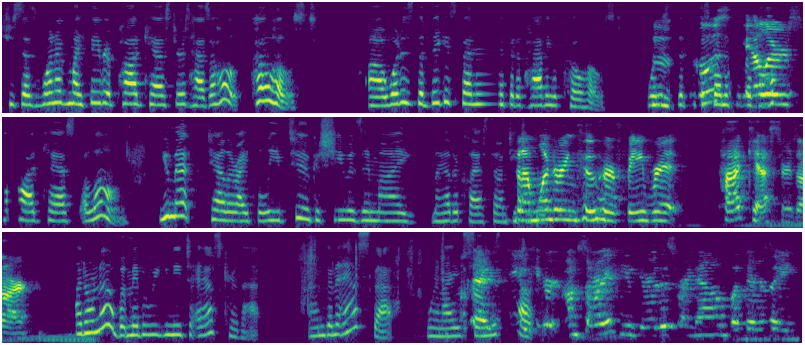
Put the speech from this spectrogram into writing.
She says, "One of my favorite podcasters has a ho- co-host. Uh, what is the biggest benefit of having a co-host? What is the biggest Hmm. Who's benefit of Taylor's? having a podcast alone? You met Taylor, I believe, too, because she was in my my other class that I'm teaching. But I'm wondering who her favorite podcasters are. I don't know, but maybe we need to ask her that. I'm going to ask that when I send Okay, this out. hear, I'm sorry if you hear this right now, but there's a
